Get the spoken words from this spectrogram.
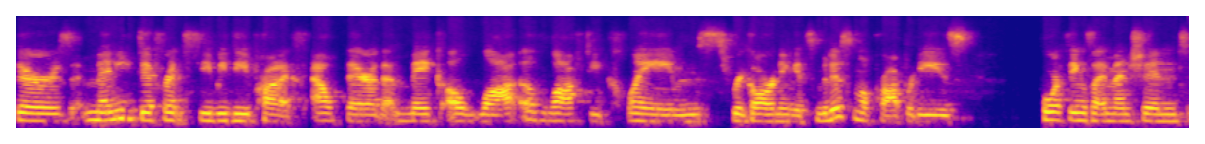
there's many different CBD products out there that make a lot of lofty claims regarding its medicinal properties for things I mentioned,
